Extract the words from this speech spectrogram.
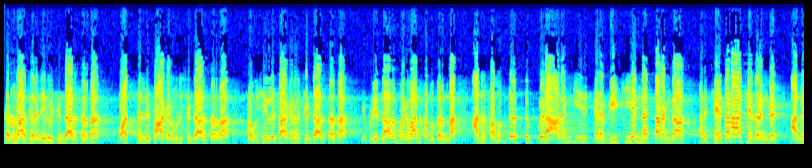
கருணாஜலதின்னு வச்சுட்டாலும் சரிதான் வாத்சல்ய சாகரம்னு வச்சுட்டாலும் சரிதான் சௌசல்ய சாகரம் வச்சுட்டாலும் சரிதான். எப்படி இருந்தாலும் பகவான் சமுத்திரம் தான் அந்த சமுத்திரத்துக்குள்ள அடங்கி இருக்கிற வீச்சு என்ன தரங்கம்? அது சேதனாச்சேதனங்கள் அந்த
